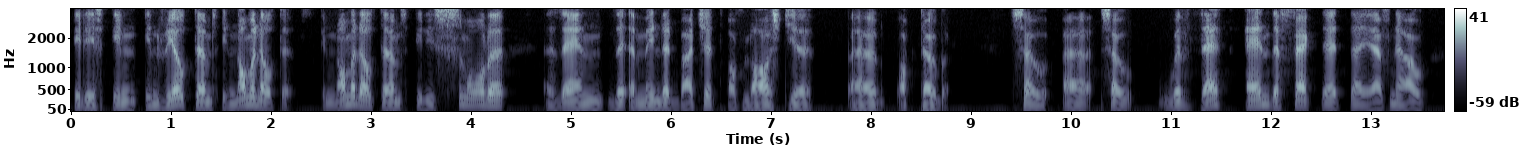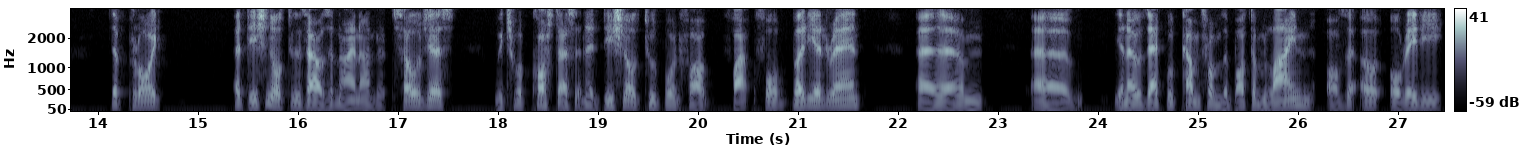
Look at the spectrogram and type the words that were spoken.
it is in, in real terms, in nominal terms, in nominal terms, it is smaller than the amended budget of last year, uh, October. So, uh, so with that and the fact that they have now deployed additional 2,900 soldiers, which will cost us an additional 2.4 billion rand. Um, uh, you know, that will come from the bottom line of the already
